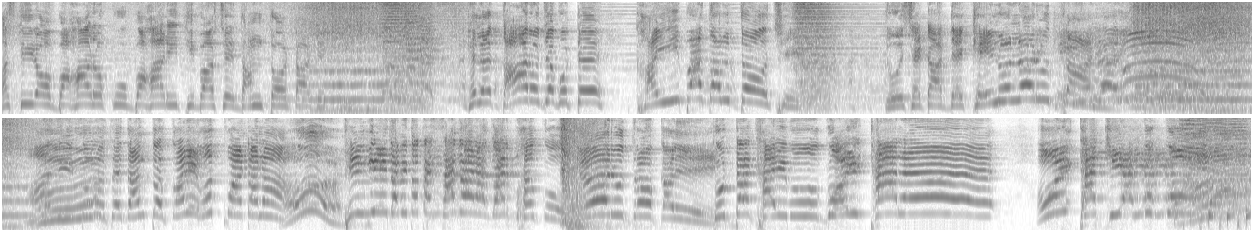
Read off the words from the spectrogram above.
ହସ୍ତିର ବାହାରକୁ ବାହାରିଥିବା ସେ ଦାନ୍ତଟା ଦେଖି ହେଲେ ତାର ଯେ ଗୋଟେ ଖାଇବା ଦାନ୍ତ ଅଛି ତୁ ସେଟା ଦେଖେଇନୁ ରୁଦ୍ରାଣୀ ସେ ଦାନ୍ତ କରି ଉତ୍ପାଟନ ଫିଙ୍ଗି ଦେବି ତୋତେ ସାଗର ଗର୍ଭକୁ ରୁଦ୍ର କାଳି ତୁଟା ଖାଇବୁ ଗୋଇଠାରେ ଓଇଠା ଖିଆ କୁକୁର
